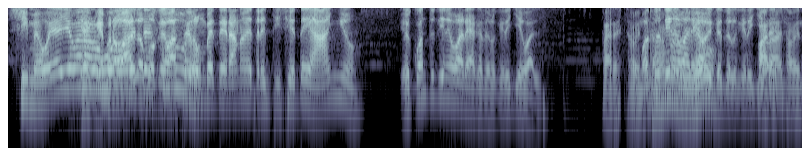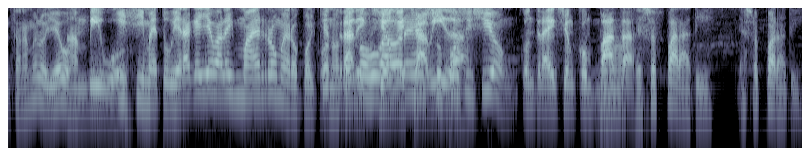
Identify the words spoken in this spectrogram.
Si me voy a llevar a hay los que jugadores probarlo del porque va a ser futuro, un veterano de 37 años. ¿Y hoy cuánto tiene Varea que te lo quieres llevar? Para esta ¿Cuánto ventana me lo llevo. que te lo quieres Para llevar? esta ventana me lo llevo. Ambiguo. Y si me tuviera que llevar a Ismael Romero porque no tengo jugadores en su posición, Contradicción con no, patas. eso es para ti. Eso es para ti.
